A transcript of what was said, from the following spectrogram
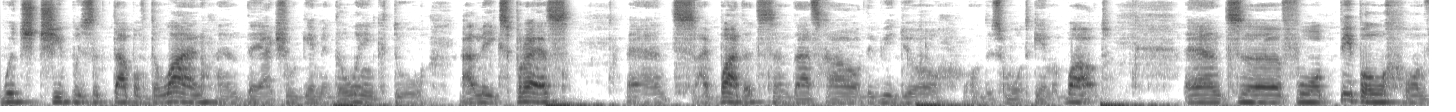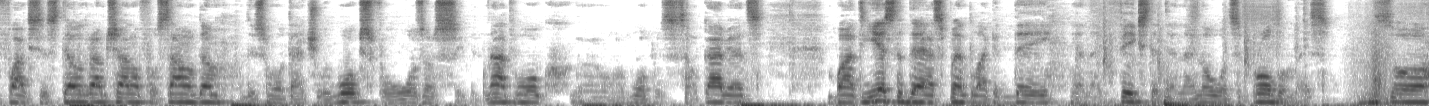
which chip is the top of the line and they actually gave me the link to AliExpress and I bought it and that's how the video on this mod came about. And uh, for people on Fox's telegram channel for some of them this mod actually works. For others it did not work uh, work with some caveats. But yesterday I spent like a day and I fixed it and I know what the problem is. So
